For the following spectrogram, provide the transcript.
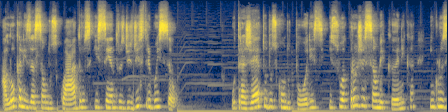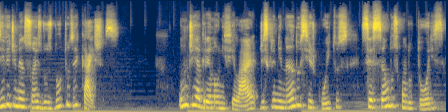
A localização dos quadros e centros de distribuição. O trajeto dos condutores e sua projeção mecânica, inclusive dimensões dos dutos e caixas. Um diagrama unifilar discriminando os circuitos, seção dos condutores,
